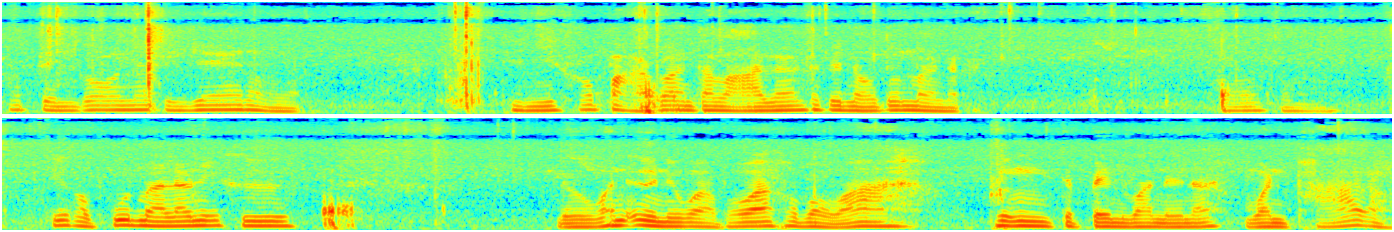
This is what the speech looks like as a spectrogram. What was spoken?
ถ้าเป็นก็น่าจะแย่หน่อยอะทีนี้เข้าป่าก็อันตรายแล้ว ถ้าเป็นน้องต้นมันอะที่เขาพูดมาแล้วนี่คือเดี๋ยววันอื่นดีกว่า เพราะว่าเขาบอกว่าเพิ่งจะเป็นวันเลยนะ วันพระเหรอ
